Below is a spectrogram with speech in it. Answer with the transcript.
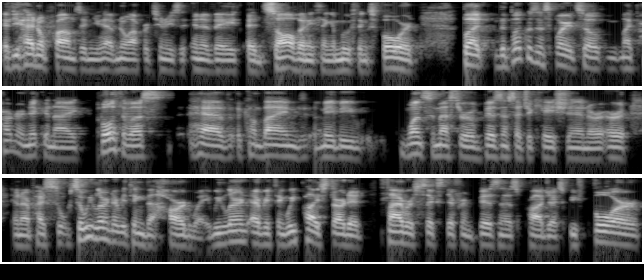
if you had no problems, then you have no opportunities to innovate and solve anything and move things forward. But the book was inspired. So my partner Nick and I, both of us, have combined maybe one semester of business education or, or in our so, so we learned everything the hard way. We learned everything. We probably started five or six different business projects before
